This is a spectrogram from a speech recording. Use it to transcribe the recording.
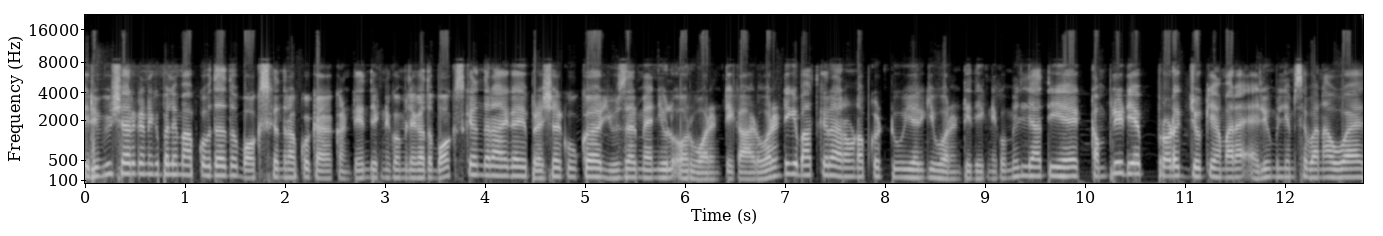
रिव्यू शेयर करने के पहले मैं आपको बता दू बॉक्स के अंदर आपको क्या कंटेंट देखने को मिलेगा? तो बॉक्स के अंदर आएगा ये प्रेशर कुकर यूज़र मैनुअल और वारंटी कार्ड वारंटी की बात करें अराउंड आपको टू ईयर की वारंटी देखने को मिल जाती है। कंप्लीट ये प्रोडक्ट जो कि हमारा एल्यूमिनियम से बना हुआ है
